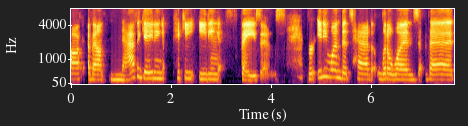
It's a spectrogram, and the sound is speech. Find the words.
talk about navigating picky eating phases. For anyone that's had little ones, that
